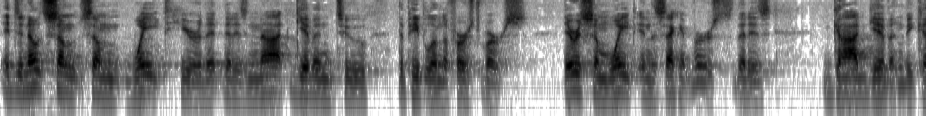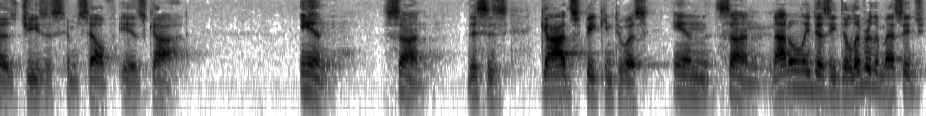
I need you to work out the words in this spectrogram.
It denotes some, some weight here that, that is not given to the people in the first verse. There is some weight in the second verse that is God given because Jesus himself is God. In Son. This is God speaking to us in Son. Not only does he deliver the message,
